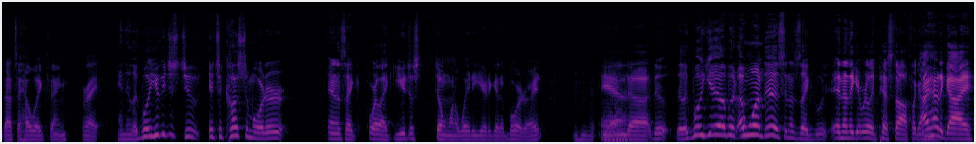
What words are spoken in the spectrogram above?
that's a Hellwig thing. Right. And they're like, well, you could just do it's a custom order, and it's like, or like you just don't want to wait a year to get a board, right? Mhm. And yeah. uh, they're, they're like, well, yeah, but I want this. And it's like, and then they get really pissed off. Like, I Mhm. had a guy,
